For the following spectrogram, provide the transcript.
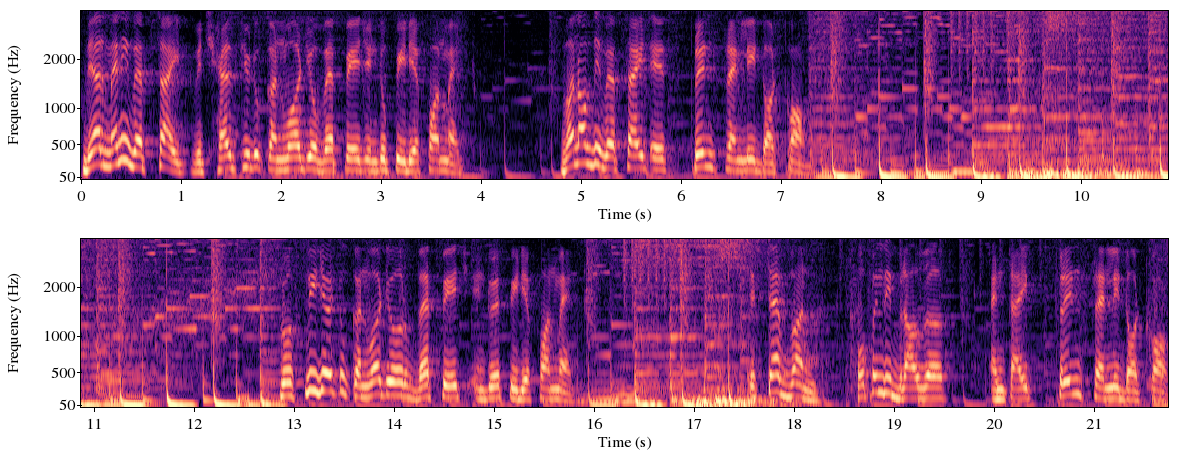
There are many websites which helps you to convert your web page into PDF format. One of the website is printfriendly.com. Procedure to convert your web page into a PDF format. Step 1. Open the browser and type printfriendly.com.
